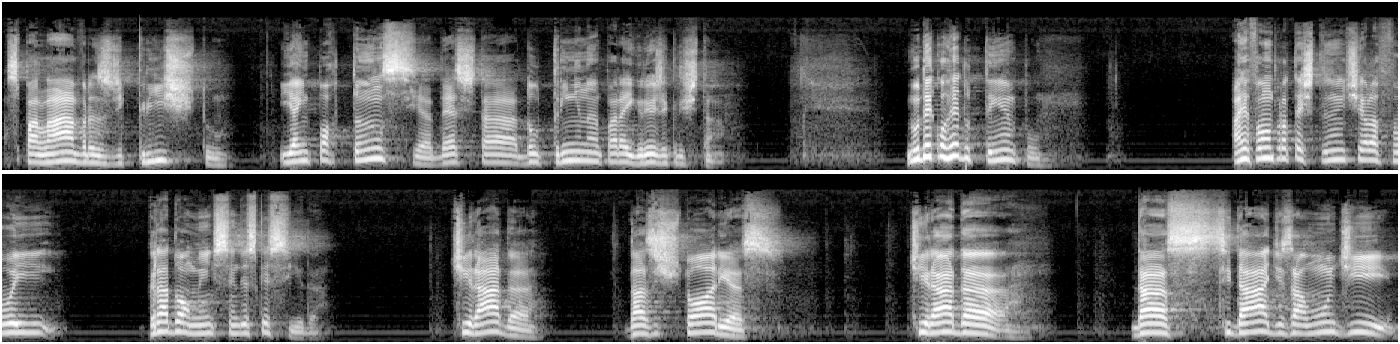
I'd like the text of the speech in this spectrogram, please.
as palavras de Cristo e a importância desta doutrina para a igreja cristã. No decorrer do tempo, a reforma protestante ela foi gradualmente sendo esquecida, tirada das histórias, tirada das cidades aonde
